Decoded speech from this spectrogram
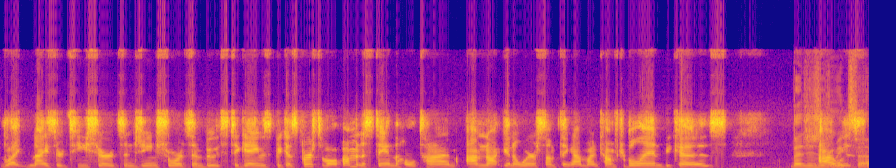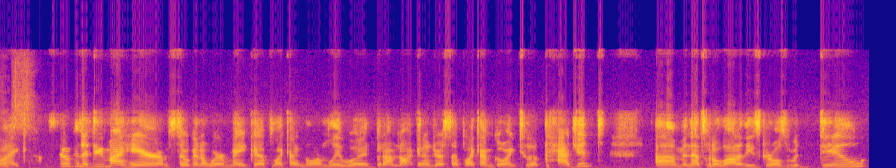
like nicer t-shirts and jean shorts and boots to games because first of all, if I'm going to stand the whole time, I'm not going to wear something I'm uncomfortable in because That just I was sense. like, I'm still going to do my hair. I'm still going to wear makeup like I normally would, but I'm not going to dress up like I'm going to a pageant. Um, and that's what a lot of these girls would do.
